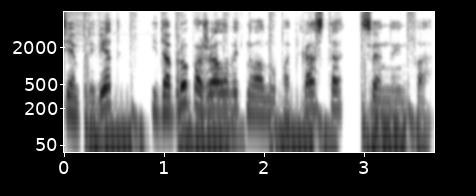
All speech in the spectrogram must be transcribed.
Всем привет и добро пожаловать на волну подкаста «Ценная инфа».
